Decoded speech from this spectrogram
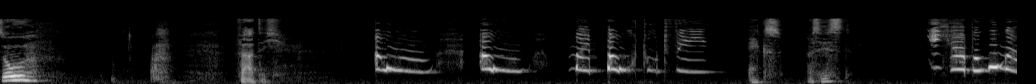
So. Fertig. Au, mein Bauch tut weh. Ex, was ist? Ich habe Hunger.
